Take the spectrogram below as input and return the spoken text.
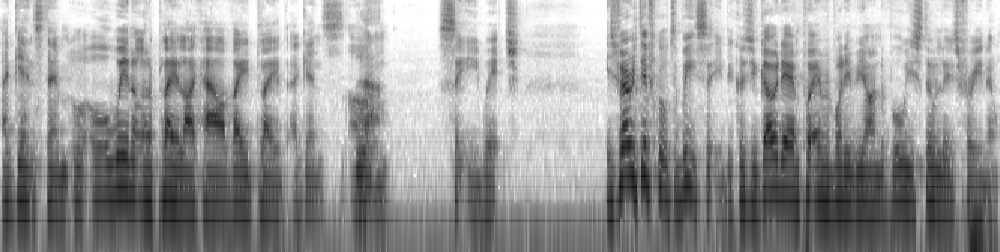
against them, or, or we're not going to play like how they played against um, No. City, which is very difficult to beat City because you go there and put everybody behind the ball, you still lose three 0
